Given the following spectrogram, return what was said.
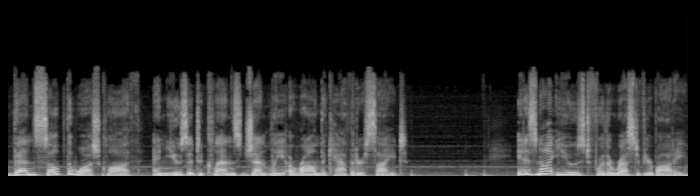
Then soap the washcloth and use it to cleanse gently around the catheter site. It is not used for the rest of your body.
